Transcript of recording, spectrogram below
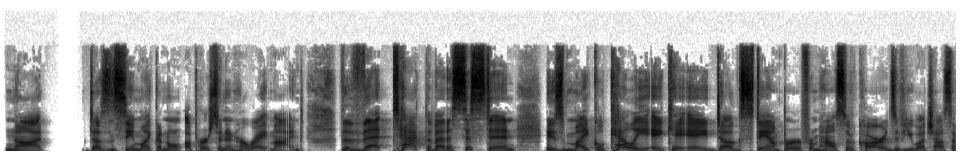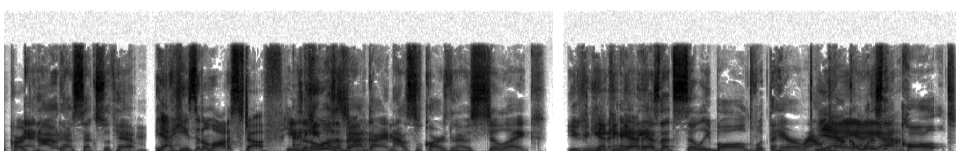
not doesn't seem like a, a person in her right mind. The vet tech, the vet assistant, is Michael Kelly, aka Doug Stamper from House of Cards. If you watch House of Cards, and I would have sex with him. yeah, he's in a lot of stuff. He's and he was a bad guy in House of Cards, and I was still like, you can He get can it. get and he it. has that silly bald with the hair around Yeah, haircut. yeah, what is yeah. that called?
